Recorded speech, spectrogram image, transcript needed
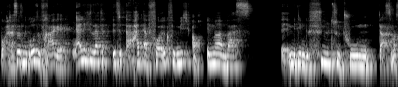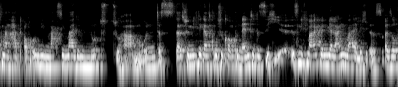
Boah, das ist eine große Frage. Ehrlich gesagt, ist, hat Erfolg für mich auch immer was äh, mit dem Gefühl zu tun, das, was man hat, auch irgendwie maximal genutzt zu haben. Und das, das ist für mich eine ganz große Komponente, dass ich es nicht mag, wenn mir langweilig ist. Also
